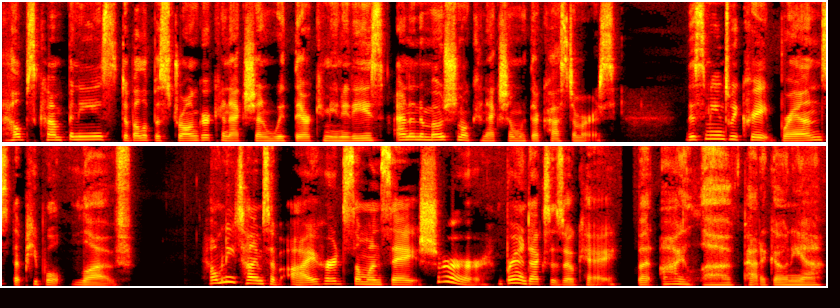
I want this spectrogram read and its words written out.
helps companies develop a stronger connection with their communities and an emotional connection with their customers. This means we create brands that people love. How many times have I heard someone say, sure, brand X is okay, but I love Patagonia?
